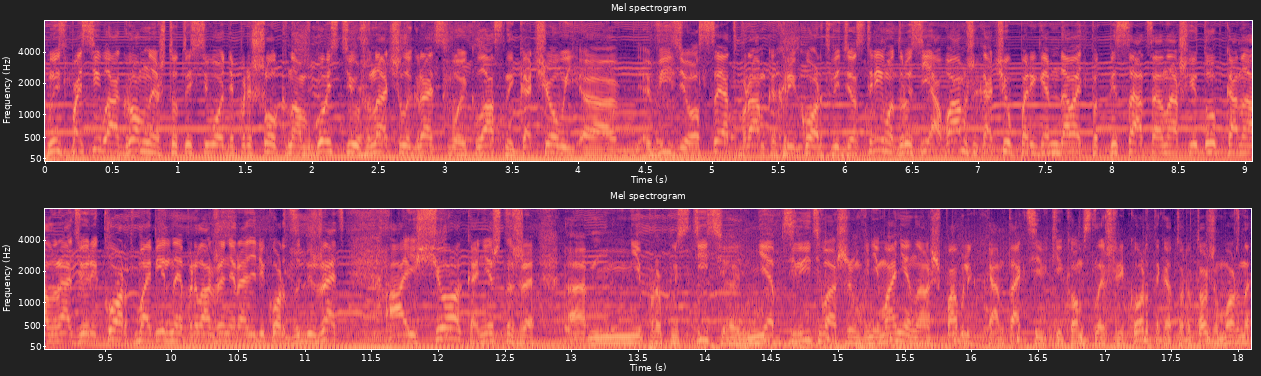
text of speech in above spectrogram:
Ну и спасибо огромное, что ты сегодня пришел к нам в гости и уже начал играть свой классный кочевый э, видеосет в рамках рекорд видеострима. Друзья, вам же хочу порекомендовать подписаться на наш YouTube канал Радио Рекорд, мобильное приложение Радио Рекорд забежать. А еще, конечно же, э, не пропустить, не обделить вашим вниманием наш паблик ВКонтакте wiki.com slash рекорд, на который тоже можно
